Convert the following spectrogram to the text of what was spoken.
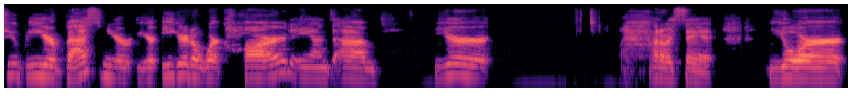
to be your best, and you're you're eager to work hard. And um, you're how do I say it? You're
